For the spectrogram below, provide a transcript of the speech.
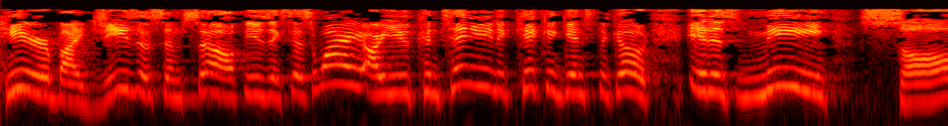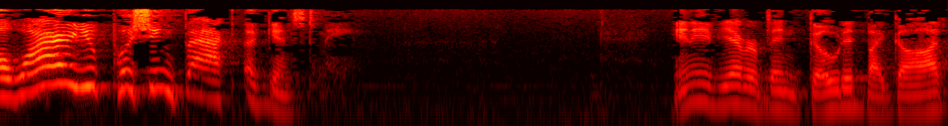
here by Jesus himself, using says, Why are you continuing to kick against the goat? It is me, Saul. Why are you pushing back against me? Any of you ever been goaded by God?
